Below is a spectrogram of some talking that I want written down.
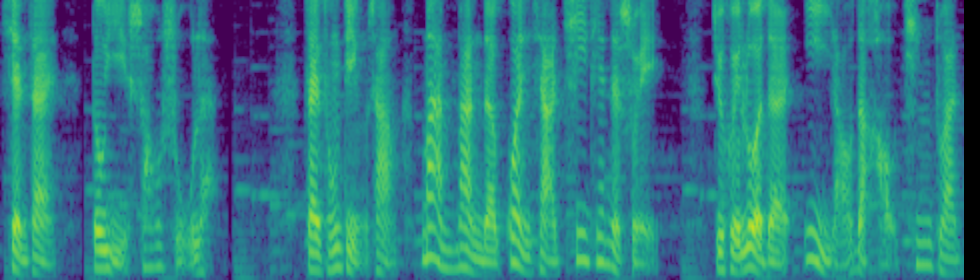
现在都已烧熟了。再从顶上慢慢的灌下七天的水，就会落得一窑的好青砖。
